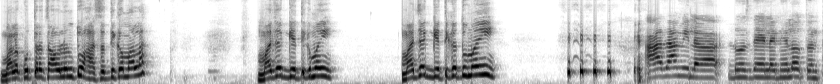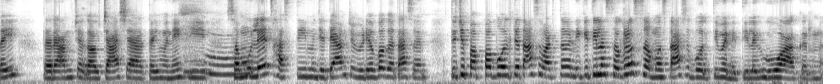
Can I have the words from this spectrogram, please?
मला कुत्र चावलं न तू हसती का मला? मजाक घेते का माई? मजाक घेते का तू माई? आज आम्ही डोस द्यायला नेलं होतं न ताई तर आमच्या गावच्या आशा ताई म्हणे की समूलेच हसती म्हणजे ते आमचे व्हिडिओ बघत असन. तिचे पप्पा बोलते तर असं वाटतं म्हणे की तिला सगळंच समजतं असं बोलती म्हणे तिला हुआ करणं.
